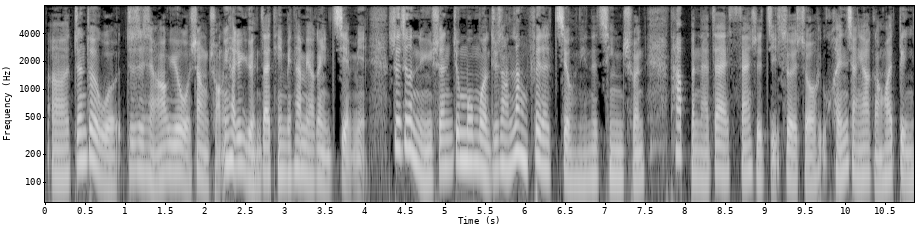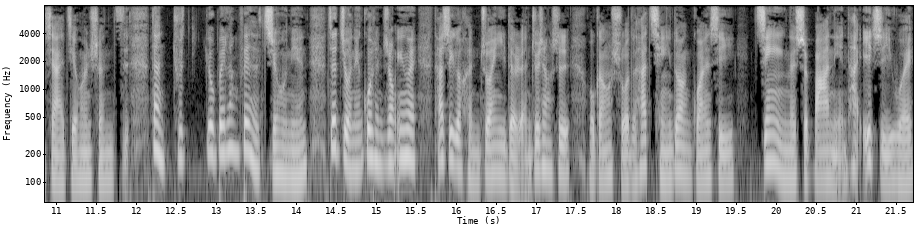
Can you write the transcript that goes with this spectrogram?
呃针对我，就是想要约我上床，因为他就远在天边，他没有跟你见面，所以这个女生就默默的就像浪费了九年的青春。她本来在三十几岁的时候很想要赶快定下来结婚生子，但就又被浪费了九年。这九年过程之中，因为他是一个很专一的人，就像是我刚刚说的，他前一段关系经营了十八年，他一直以为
